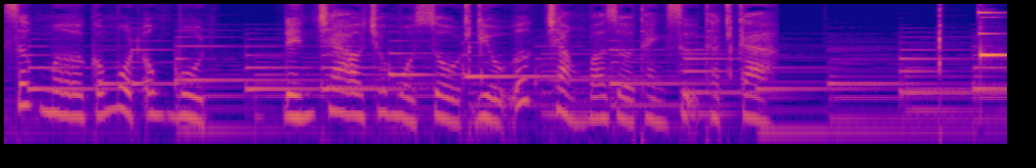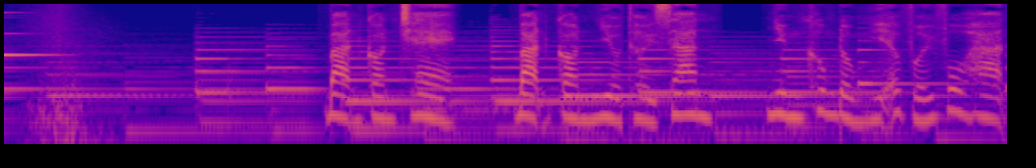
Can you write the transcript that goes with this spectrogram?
Giấc mơ có một ông bụt, đến trao cho một rổ điều ước chẳng bao giờ thành sự thật cả. Bạn còn trẻ, bạn còn nhiều thời gian, nhưng không đồng nghĩa với vô hạn.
